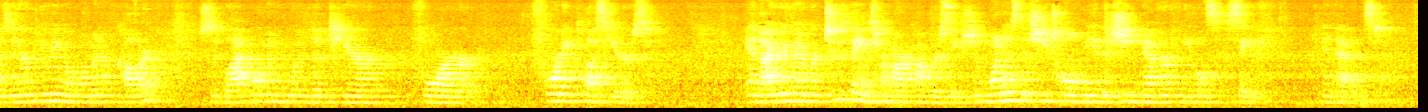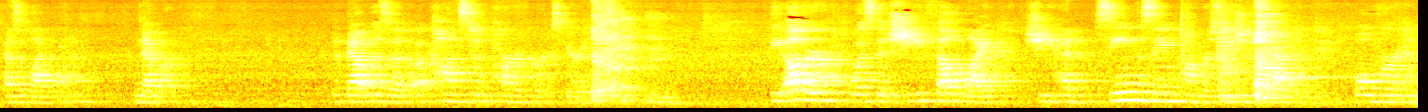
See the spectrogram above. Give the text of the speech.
was interviewing a woman of color. She's a black woman who had lived here for 40 plus years. And I remember two things from our conversation. One is that she told me that she never feels safe in Evanston as a black woman. Never. That that was a, a constant part of her experience. The other was that she felt like she had seen the same conversations happen over and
